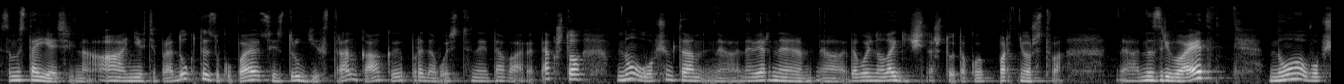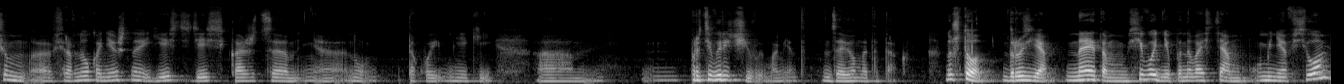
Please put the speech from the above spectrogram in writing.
самостоятельно, а нефтепродукты закупаются из других стран, как и продовольственные товары. Так что, ну, в общем-то, наверное, довольно логично, что такое партнерство назревает. Но, в общем, все равно, конечно, есть здесь, кажется, ну, такой некий противоречивый момент, назовем это так. Ну что, друзья, на этом сегодня по новостям у меня все.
